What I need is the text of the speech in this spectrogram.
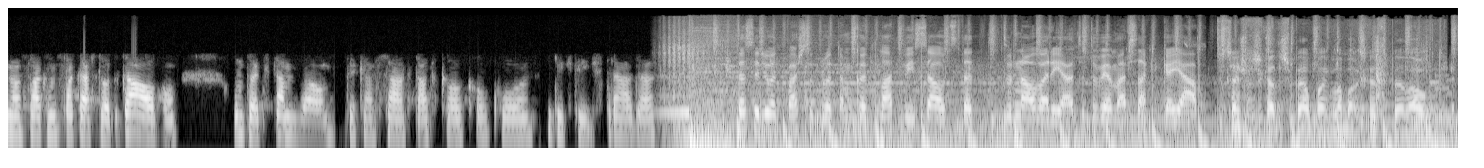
no sākuma sakārtot galvu un pēc tam jau kā, sākt atkal kaut ko diktīgi strādāt. Tas ir ļoti pašsaprotami, kad Latvija sauc, tad tur nav variantu. Tu vienmēr saki, ka jā. Es cenšos katru spēli palikt labāks, katru spēli augt.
